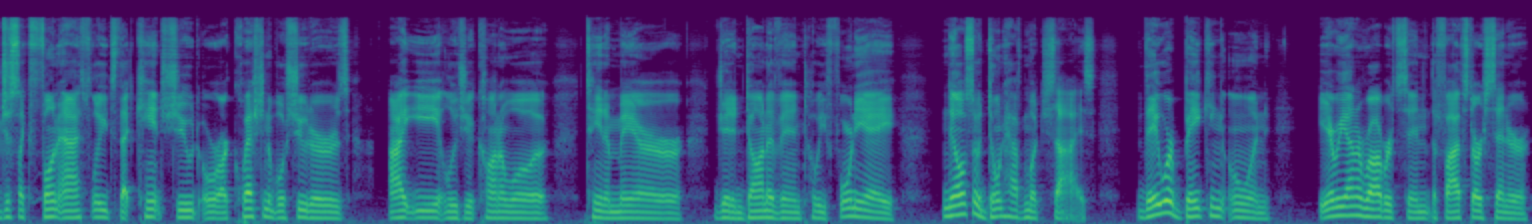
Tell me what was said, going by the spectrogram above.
just like fun athletes that can't shoot or are questionable shooters, i.e., Oluchi Okananwa, Taina Mair, Jadyn Donovan, Toby Fournier. And they also don't have much size. They were banking on Arianna Roberson, the five star center,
